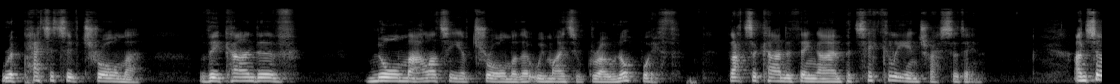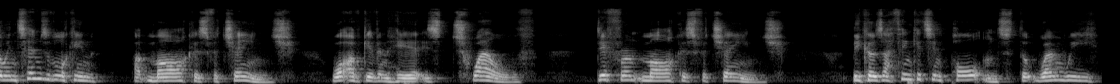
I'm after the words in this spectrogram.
repetitive trauma, the kind of normality of trauma that we might have grown up with. That's the kind of thing I am particularly interested in. And so, in terms of looking at markers for change, what I've given here is 12 different markers for change because I think it's important that when we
